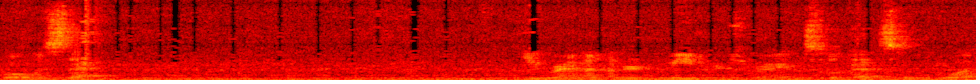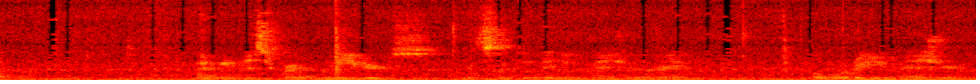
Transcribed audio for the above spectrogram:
What was that? You ran 100 meters, right? So that's a what? How do you describe meters? It's something that you measure, right? But what are you measuring?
